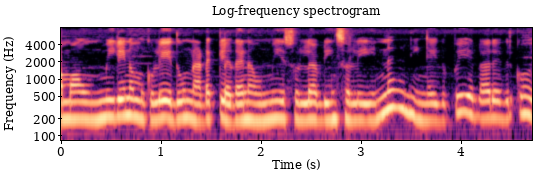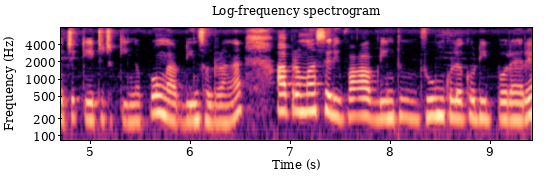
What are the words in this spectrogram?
ஆமாம் உண்மையிலே நமக்குள்ளே எதுவும் நடக்கல தானே? உண்மையை சொல்லு அப்படின்னு சொல்லி என்னங்க நீங்கள் இது போய் எல்லாரும் எதிர்க்கும் வச்சு கேட்டுட்ருக்கீங்க. போங்க அப்படின்னு சொல்கிறாங்க அப்புறமா சரி வா அப்படின்ட்டு ரூம்குள்ளே கூட்டிகிட்டு போகிறாரு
